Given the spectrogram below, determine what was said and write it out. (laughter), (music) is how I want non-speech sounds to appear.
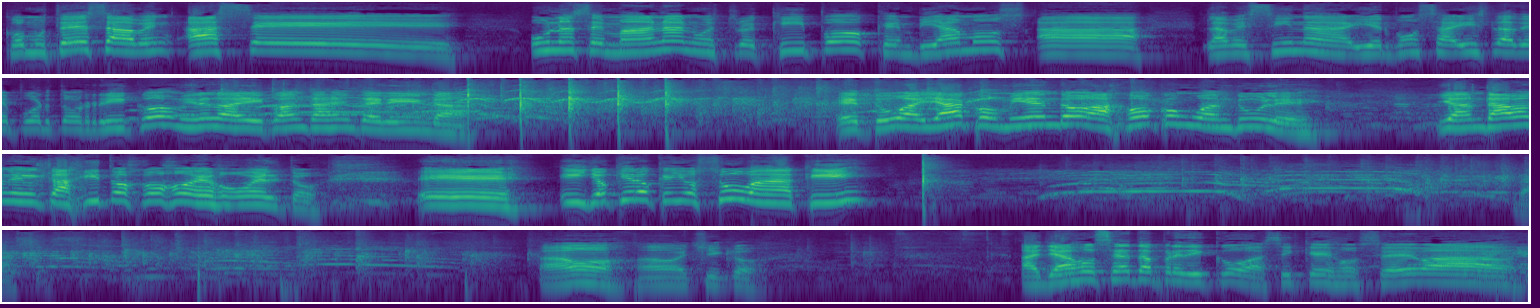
como ustedes saben, hace una semana nuestro equipo que enviamos a la vecina y hermosa isla de Puerto Rico, mírenlo ahí, cuánta gente linda. Estuvo allá comiendo ajo con guandule y andaban en el cajito rojo de Roberto. Eh, y yo quiero que ellos suban aquí. Gracias. Vamos, vamos chicos. Allá José te predicó, así que José va...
